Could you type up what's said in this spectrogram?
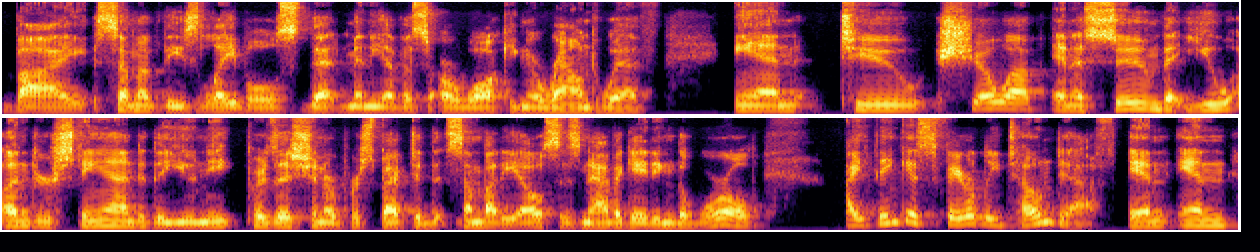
by some of these labels that many of us are walking around with. And to show up and assume that you understand the unique position or perspective that somebody else is navigating the world, I think is fairly tone deaf. And and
